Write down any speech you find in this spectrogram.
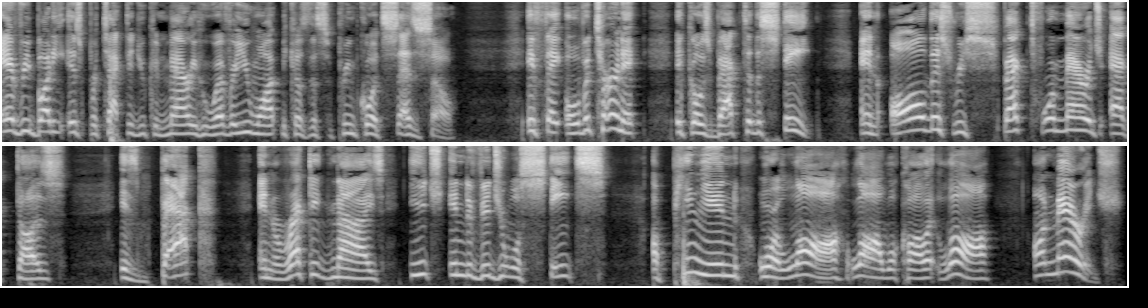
everybody is protected. You can marry whoever you want because the Supreme Court says so. If they overturn it, it goes back to the state. And all this Respect for Marriage Act does is back and recognize each individual state's opinion or law, law, we'll call it law, on marriage.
